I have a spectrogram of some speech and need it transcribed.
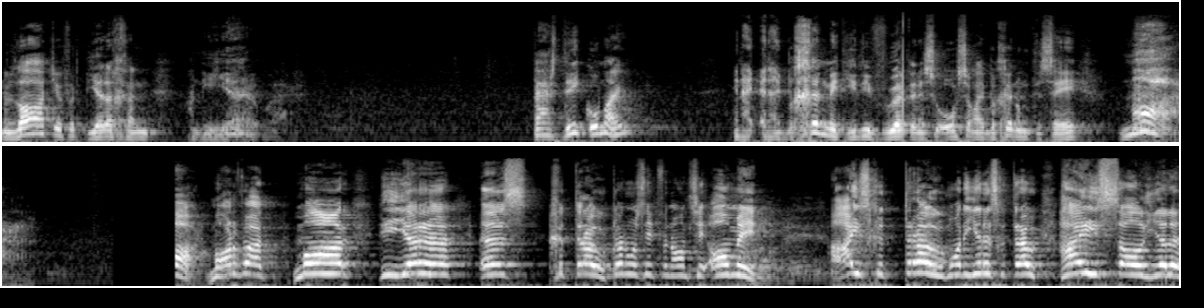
en laat jou verdediging aan die Here oor. Vers 3 kom hy en hy en hy begin met hierdie woord en is so awesome hy begin om te sê maar maar maar wat maar die Here is getrou kan ons net vanaand sê amen Hy's getrou, maar die Here is getrou. Hy sal julle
